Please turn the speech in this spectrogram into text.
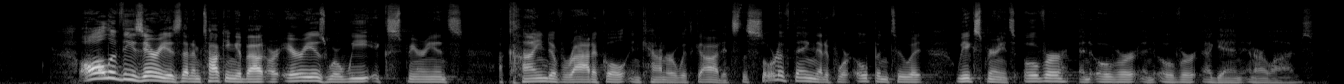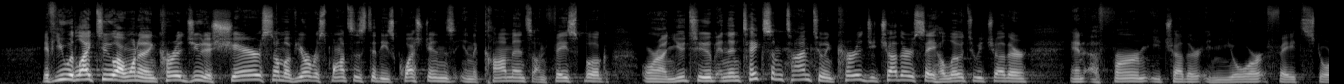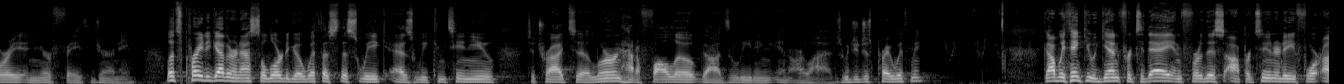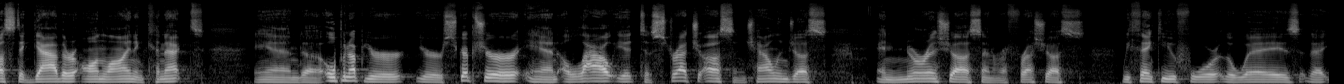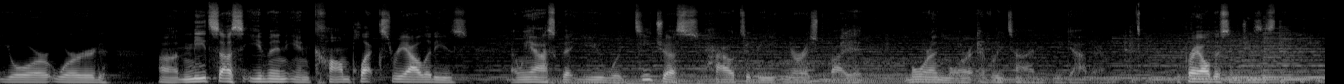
All of these areas that I'm talking about are areas where we experience a kind of radical encounter with God. It's the sort of thing that if we're open to it, we experience over and over and over again in our lives. If you would like to, I want to encourage you to share some of your responses to these questions in the comments on Facebook or on YouTube, and then take some time to encourage each other, say hello to each other, and affirm each other in your faith story and your faith journey. Let's pray together and ask the Lord to go with us this week as we continue to try to learn how to follow God's leading in our lives. Would you just pray with me? God, we thank you again for today and for this opportunity for us to gather online and connect and uh, open up your, your scripture and allow it to stretch us and challenge us and nourish us and refresh us. We thank you for the ways that your word uh, meets us even in complex realities. And we ask that you would teach us how to be nourished by it more and more every time we gather. We pray all this in Jesus' name.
